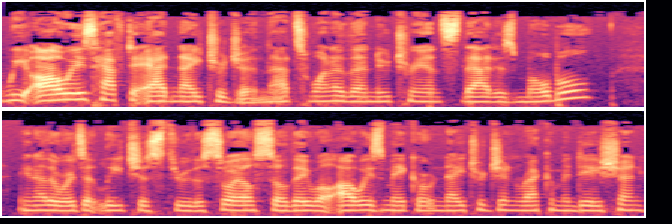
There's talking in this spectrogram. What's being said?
We always have to add nitrogen. That's one of the nutrients that is mobile. In other words, it leaches through the soil, so they will always make a nitrogen recommendation.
